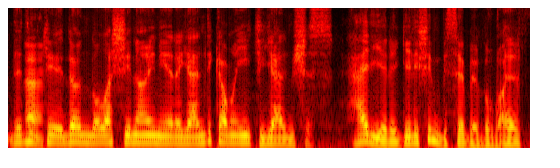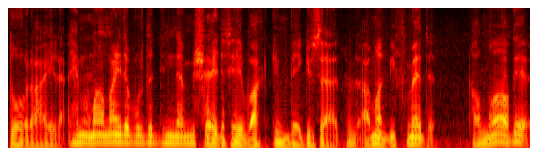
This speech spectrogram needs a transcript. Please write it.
Dedim Ha. ki dön dolaş yine aynı yere geldik ama iyi ki gelmişiz. Her yere gelişin bir sebebi var. Evet doğru aile. Hem Mama'yı da burada dinlenmiş olduk. Her şey vaktinde güzel. Ama bitmedi. Tamam. Hadi.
